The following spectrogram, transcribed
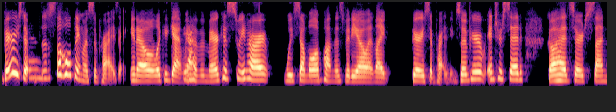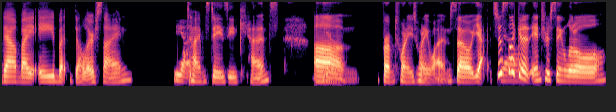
Very, Yeah. just the whole thing was surprising. You know, like again, we Yeah. have America's Sweetheart. We stumble upon this video and like very surprising. So if you're interested, go ahead, search Sundown by Abe Dollar Sign. Yes. times Daisy Kent Yeah. um from 2021. So yeah, it's just like an interesting little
